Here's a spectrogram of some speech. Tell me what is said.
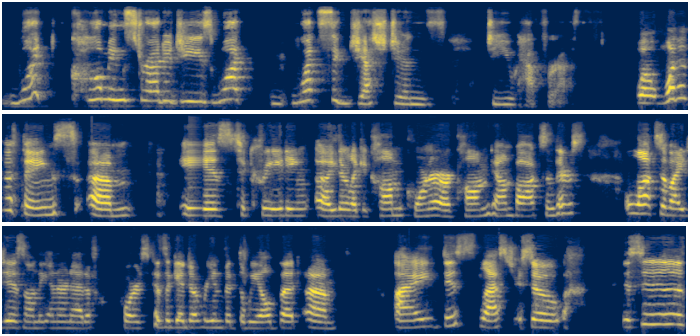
what calming strategies, what what suggestions do you have for us? Well, one of the things um, is to creating uh, either like a calm corner or a calm down box. And there's lots of ideas on the internet, of course, because again, don't reinvent the wheel. But um, I, this last year, so this is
